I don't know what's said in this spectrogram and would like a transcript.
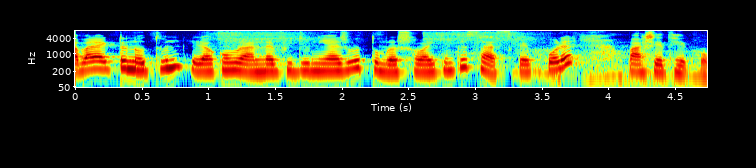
আবার একটা নতুন এরকম রান্নার ভিডিও নিয়ে আসব। তোমরা সবাই কিন্তু সাবস্ক্রাইব করে পাশে থেকো।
